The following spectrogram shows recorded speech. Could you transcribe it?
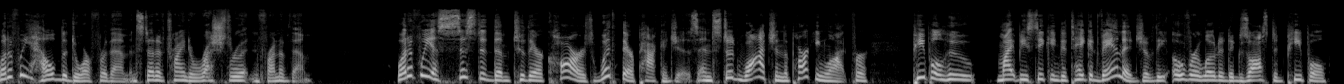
What if we held the door for them instead of trying to rush through it in front of them? What if we assisted them to their cars with their packages and stood watch in the parking lot for people who might be seeking to take advantage of the overloaded, exhausted people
